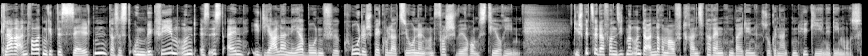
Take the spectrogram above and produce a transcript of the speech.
Klare Antworten gibt es selten, das ist unbequem und es ist ein idealer Nährboden für krude Spekulationen und Verschwörungstheorien. Die Spitze davon sieht man unter anderem auf Transparenten bei den sogenannten Hygienedemos.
